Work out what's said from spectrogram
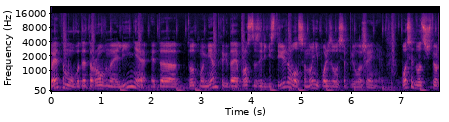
Поэтому вот эта ровная линия — это тот момент, когда я просто зарегистрировался, но не пользовался приложением. После 24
